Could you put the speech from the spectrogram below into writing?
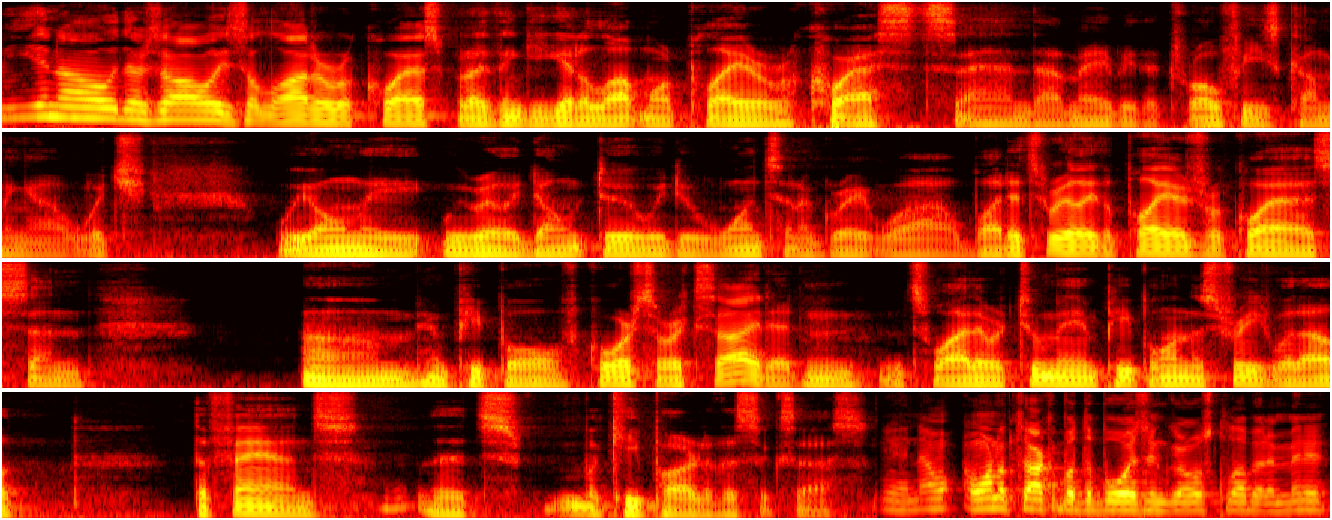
you know, there's always a lot of requests, but I think you get a lot more player requests and uh, maybe the trophies coming out, which we only we really don't do. We do once in a great while, but it's really the players' requests and. Um, and people, of course, are excited, and it's why there were two million people on the street. Without the fans, it's a key part of the success. Yeah, now I want to talk about the Boys and Girls Club in a minute,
